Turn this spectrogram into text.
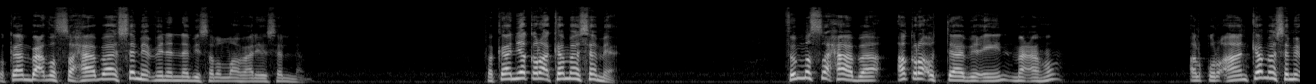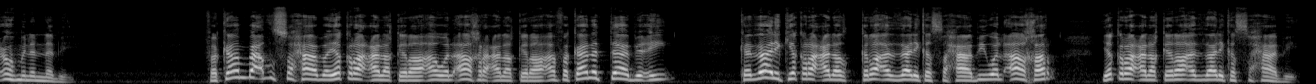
وكان بعض الصحابة سمع من النبي صلى الله عليه وسلم. فكان يقرأ كما سمع. ثم الصحابة اقرأوا التابعين معهم القرآن كما سمعوه من النبي. فكان بعض الصحابة يقرأ على قراءة والآخر على قراءة فكان التابعي كذلك يقرأ على قراءة ذلك الصحابي والآخر يقرأ على قراءة ذلك الصحابي.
